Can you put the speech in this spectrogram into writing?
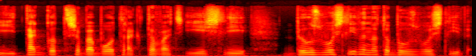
I tak go trzeba było traktować. I jeśli był złośliwy, no to był złośliwy.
